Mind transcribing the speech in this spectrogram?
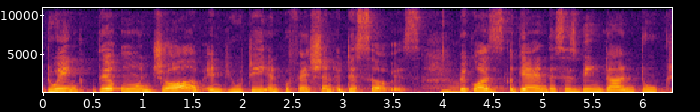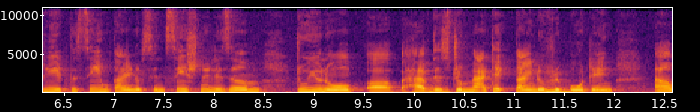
doing their own job and duty and profession a disservice yeah. because again this is being done to create the same kind of sensationalism to you know uh, have this dramatic kind of mm. reporting uh,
